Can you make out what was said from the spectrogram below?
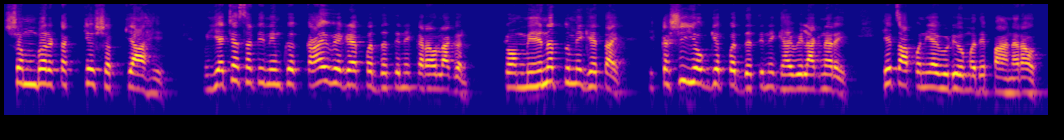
शंभर टक्के शक्य आहे. मग याच्यासाठी नेमकं काय वेगळ्या पद्धतीने करावं लागेल? किंवा मेहनत तुम्ही घेताय ही कशी योग्य पद्धतीने घ्यावी लागणार आहे? हेच आपण या व्हिडिओमध्ये पाहणार आहोत.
